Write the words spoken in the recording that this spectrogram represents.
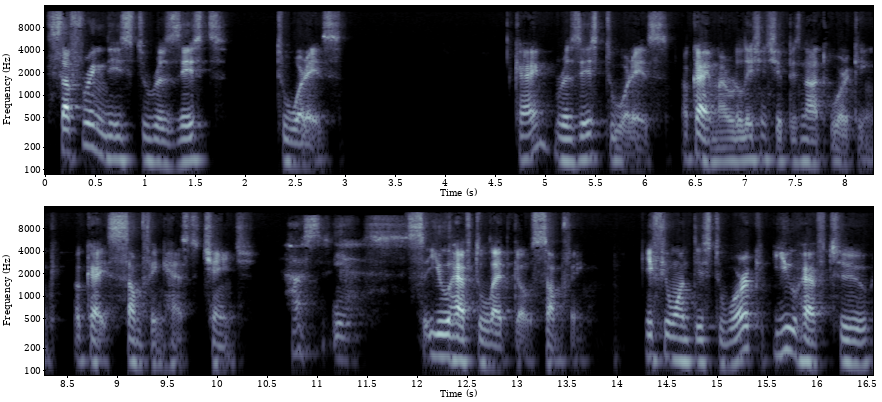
Suffering is to resist to what is okay? Resist to what is. Okay my relationship is not working. Okay something has to change. Has yes. so you have to let go something. If you want this to work you have to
